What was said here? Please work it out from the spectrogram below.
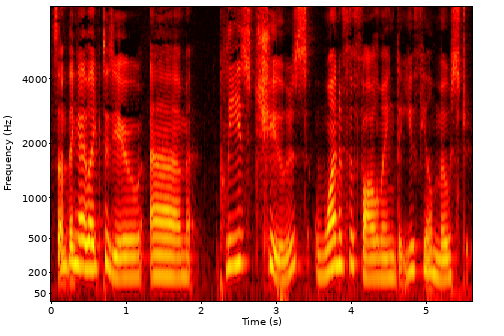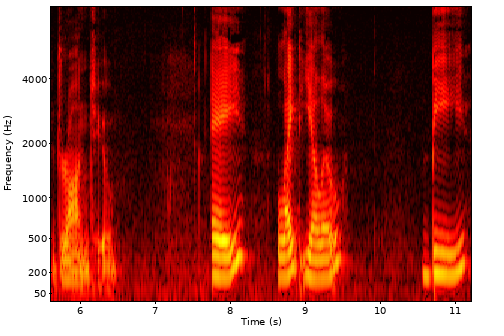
something I like to do. Um, please choose one of the following that you feel most drawn to A, light yellow, B,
